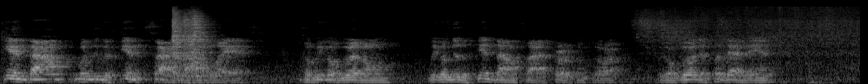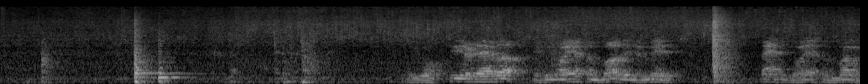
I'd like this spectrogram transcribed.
skin down. We're gonna do the skin side down last. So we're gonna go ahead on we're to do the skin down side first, I'm sorry. We're to go ahead and put that in. We're to sear that up. And we're to add some butter in a minute. Going to add some butter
